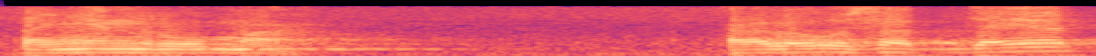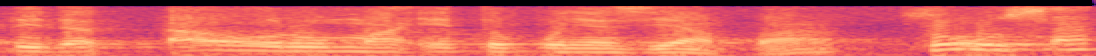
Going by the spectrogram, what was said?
pengen rumah. Kalau Ustadz Jaya tidak tahu rumah itu punya siapa, susah.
